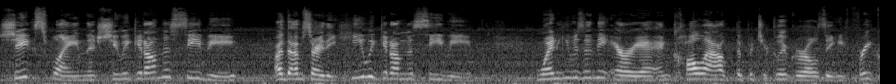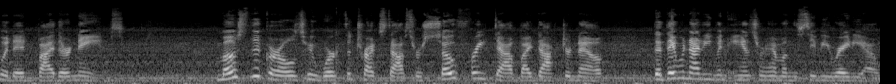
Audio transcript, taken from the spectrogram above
She explained that she would get on the CB, or the, I'm sorry, that he would get on the CB when he was in the area and call out the particular girls that he frequented by their names. Most of the girls who worked the truck stops were so freaked out by Dr. No that they would not even answer him on the CB radio.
